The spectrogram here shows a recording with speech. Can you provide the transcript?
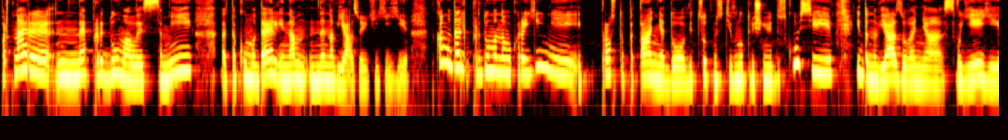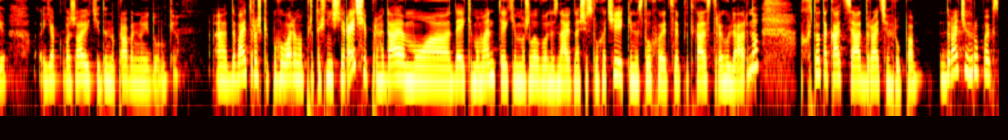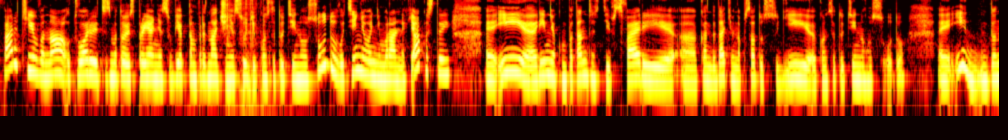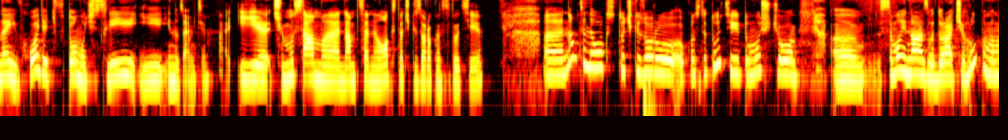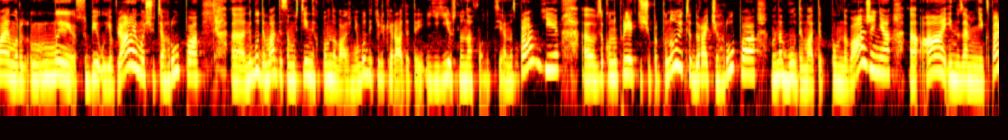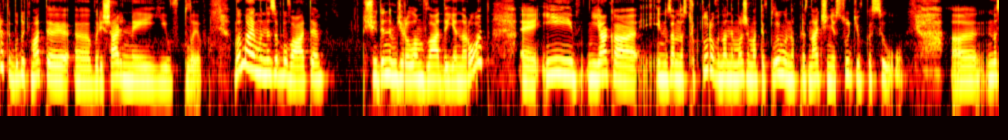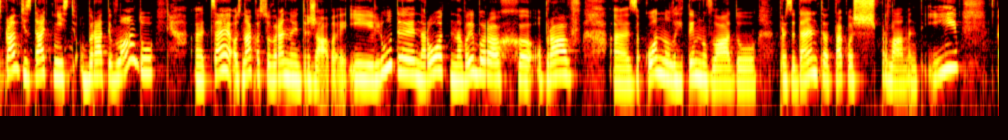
партнери не придумали самі е, таку модель і нам не нав'язують її. Така модель придумана в Україні. і Просто питання до відсутності внутрішньої дискусії і до нав'язування своєї, як вважають, єдиноправильної думки. Е, давай трошки поговоримо про технічні речі, пригадаємо деякі моменти, які, можливо, не знають наші слухачі, які не слухають цей подкаст регулярно. Хто така ця дорадча група? Дорадча група експертів вона утворюється з метою сприяння суб'єктам призначення суддів Конституційного суду в оцінюванні моральних якостей е, і рівня компетентності в сфері е, кандидатів на посаду судді Конституційного суду. Е, і до неї входять в тому числі і іноземці. І чому саме нам це не ок з точки зору Конституції? Е, нам це не ок з точки зору конституції, тому що е, самої назви дорадча група ми маємо ми собі уявляємо, що ця група е, не буде мати самостійних повноважень, буде тільки радити її основна функція. Насправді, в законопроєкті, що пропонується, дорадча група вона буде мати повноваження, а іноземні експерти будуть мати вирішальний вплив. Ми маємо не забувати що єдиним джерелом влади є народ, е, і ніяка іноземна структура вона не може мати впливу на призначення суддів КСУ. Е, насправді, здатність обирати владу. Е, це ознака суверенної держави, і люди, народ на виборах обрав законну легітимну владу президента, також парламент. І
